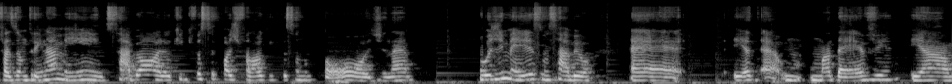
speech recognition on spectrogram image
fazer um treinamento, sabe? Olha, o que, que você pode falar, o que, que você não pode, né? Hoje mesmo, sabe, eu, é, ia, é, uma dev ia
